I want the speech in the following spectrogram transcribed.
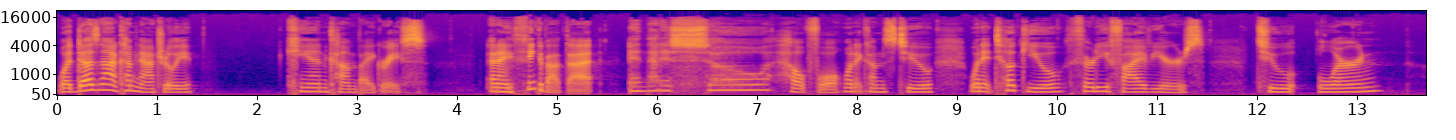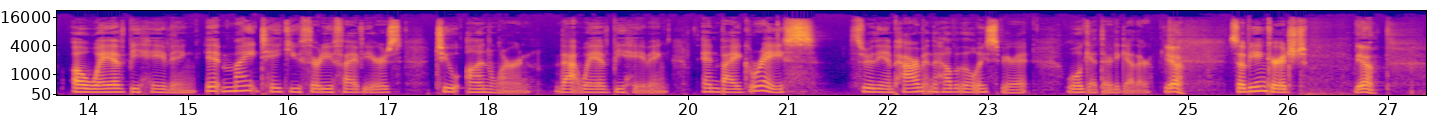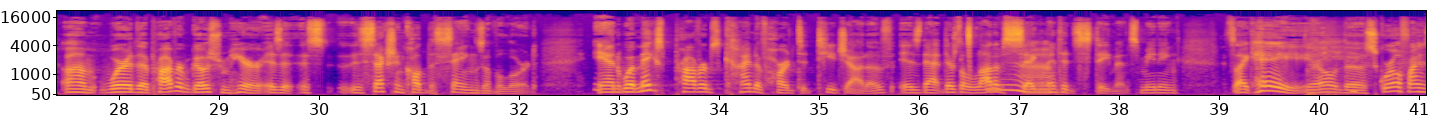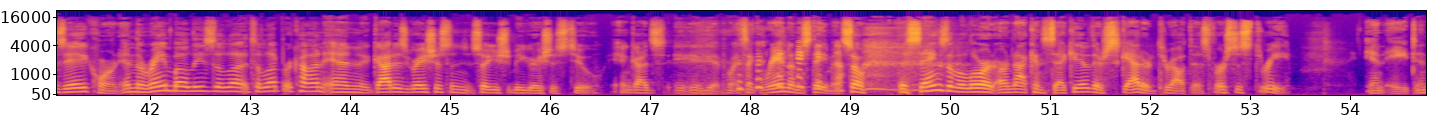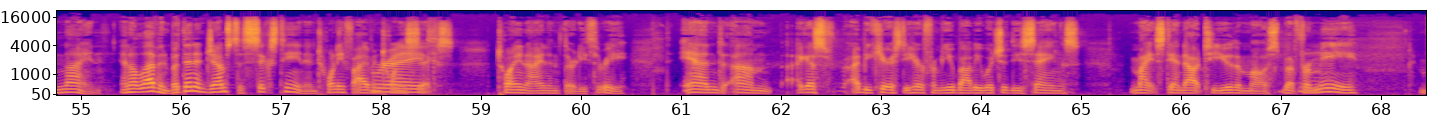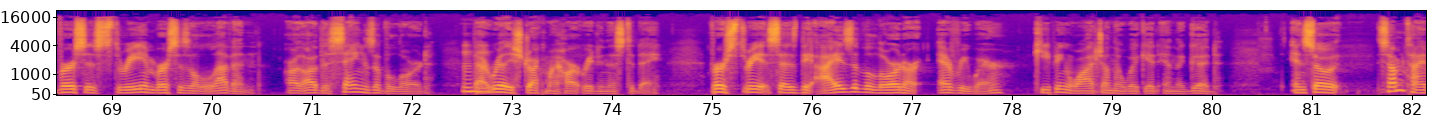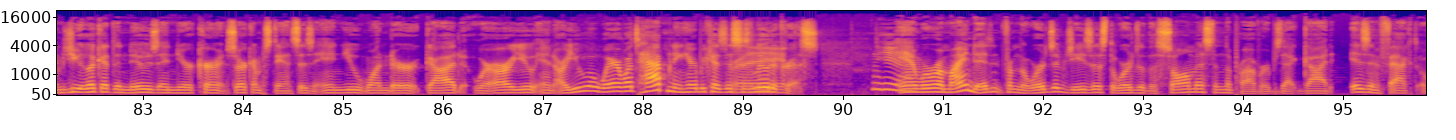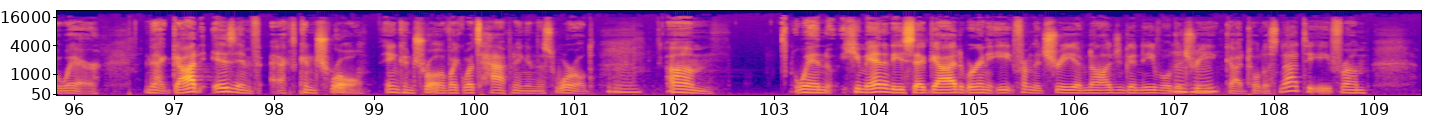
What does not come naturally can come by grace. And I hmm. think about that, and that is so helpful when it comes to when it took you 35 years to learn a way of behaving. It might take you 35 years to unlearn that way of behaving. And by grace, through the empowerment and the help of the Holy Spirit, we'll get there together. yeah, So be encouraged. yeah. Um, where the proverb goes from here is it, it's this section called the sayings of the Lord. And what makes Proverbs kind of hard to teach out of is that there's a lot of Yeah. segmented statements, meaning it's like, hey, you know, the squirrel finds the acorn, and the rainbow leads to, le- to leprechaun, and God is gracious, and so you should be gracious too. And God's, it's like random statements. So the sayings of the Lord are not consecutive, they're scattered throughout this. Verses 3 and 8 and 9 and 11. But then it jumps to 16 and 25 and Right. 26, 29 and 33. And um, I guess I'd be curious to hear from you, Bobbie, which of these sayings might stand out to you the most. But for me, verses 3 and verses 11 are, are the sayings of the Lord that really struck my heart reading this today. Verse 3, it says, The eyes of the Lord are everywhere, keeping watch on the wicked and the good. And so sometimes you look at the news and your current circumstances and you wonder, God, where are you? And are you aware of what's happening here? Because this is ludicrous. Yeah. And we're reminded from the words of Jesus, the words of the psalmist and the proverbs, that God is in fact aware, and that God is in fact control, in control of like what's happening in this world. Um, when humanity said, "God, we're going to eat from the tree of knowledge and good and evil," the tree God told us not to eat from,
